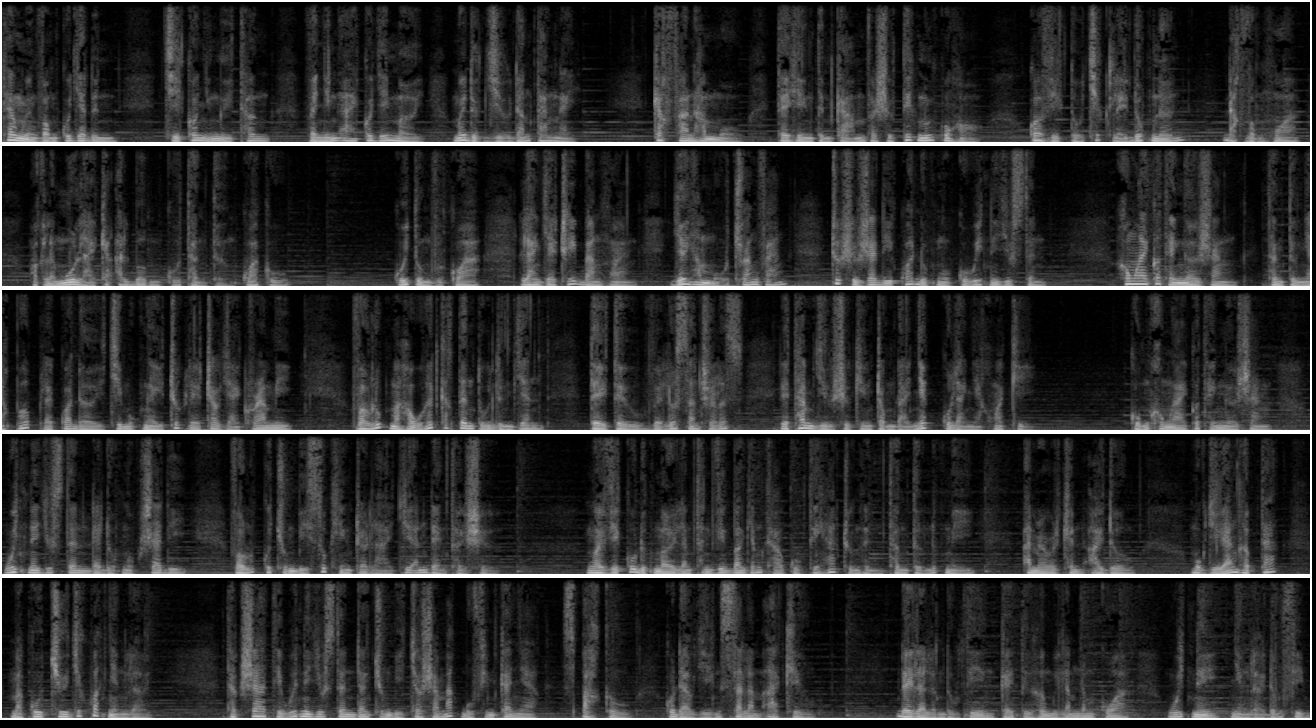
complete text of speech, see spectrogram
Theo nguyện vọng của gia đình, chỉ có những người thân và những ai có giấy mời mới được dự đám tang này. Các fan hâm mộ thể hiện tình cảm và sự tiếc nuối của họ qua việc tổ chức lễ đốt nến, đặt vòng hoa hoặc là mua lại các album của thần tượng quá cố. Cuối tuần vừa qua, làng giải trí bàng hoàng, giới hâm mộ choáng váng trước sự ra đi quá đột ngột của Whitney Houston. Không ai có thể ngờ rằng thần tượng nhạc pop lại qua đời chỉ một ngày trước lễ trao giải Grammy, vào lúc mà hầu hết các tên tuổi lừng danh tề tựu về Los Angeles để tham dự sự kiện trọng đại nhất của làng nhạc Hoa Kỳ. Cũng không ai có thể ngờ rằng Whitney Houston lại đột ngột ra đi vào lúc cô chuẩn bị xuất hiện trở lại dưới ánh đèn thời sự. Ngoài việc cô được mời làm thành viên ban giám khảo cuộc thi hát truyền hình thần tượng nước Mỹ American Idol, một dự án hợp tác mà cô chưa dứt khoát nhận lời. Thật ra thì Whitney Houston đang chuẩn bị cho ra mắt bộ phim ca nhạc Sparkle của đạo diễn Salam Akil. Đây là lần đầu tiên kể từ hơn 15 năm qua Whitney nhận lời đóng phim.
